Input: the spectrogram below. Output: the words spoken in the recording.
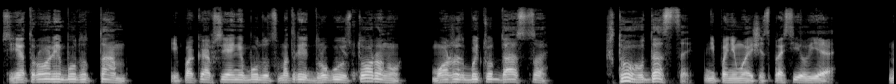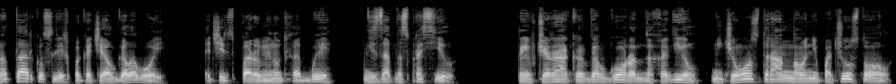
«Все тролли будут там, и пока все они будут смотреть в другую сторону, может быть, удастся «Что удастся?» — непонимающе спросил я. Но Таркус лишь покачал головой, а через пару минут ходьбы внезапно спросил. «Ты вчера, когда в город заходил, ничего странного не почувствовал?»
